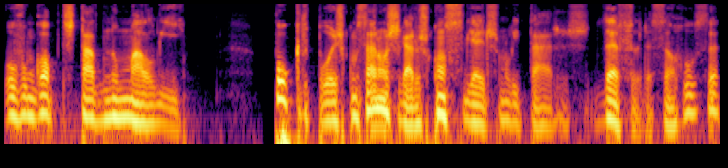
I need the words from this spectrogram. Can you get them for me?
houve um golpe de Estado no Mali. Pouco depois começaram a chegar os conselheiros militares da Federação Russa,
